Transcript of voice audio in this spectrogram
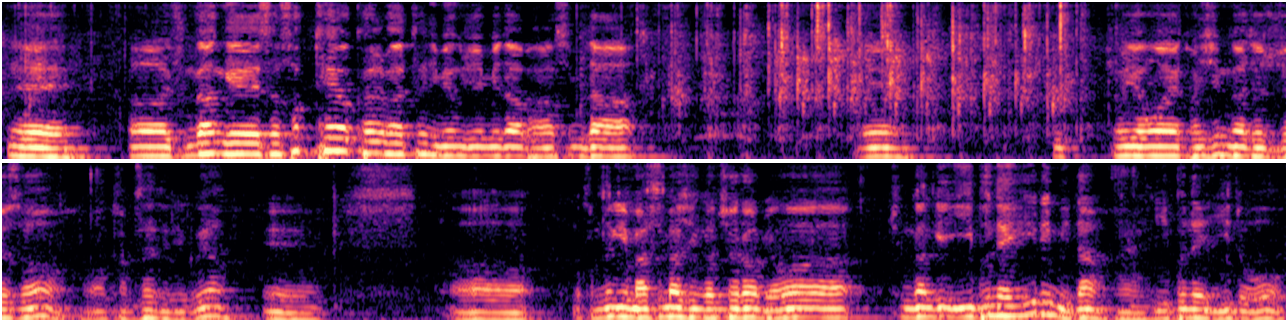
네, 어, 중간계에서 석태 역할 맡은 이명주입니다. 반갑습니다. 네, 그, 저희 영화에 관심 가져주셔서 어, 감사드리고요. 예, 어, 감독님 말씀하신 것처럼 영화 중간계 2분의 1입니다. 예, 2분의 2도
